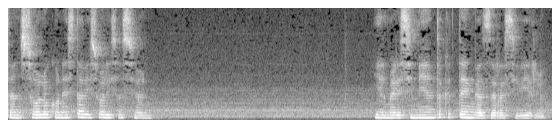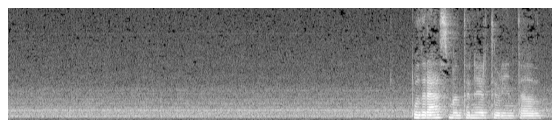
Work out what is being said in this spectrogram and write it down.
Tan solo con esta visualización y el merecimiento que tengas de recibirlo. Podrás mantenerte orientado.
